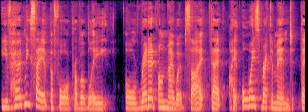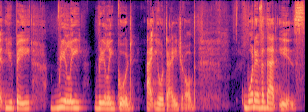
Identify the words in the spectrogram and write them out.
you've heard me say it before, probably, or read it on my website that I always recommend that you be really, really good at your day job, whatever that is.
